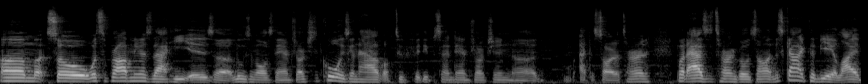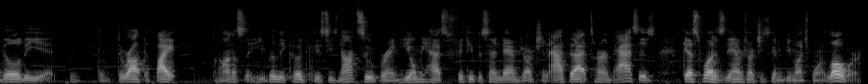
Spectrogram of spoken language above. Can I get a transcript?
Um, so what's the problem here is that he is uh, losing all his damage reduction. Cool, he's gonna have up to 50% damage reduction uh, at the start of the turn. But as the turn goes on, this guy could be a liability throughout the fight. Honestly, he really could because he's not supering. He only has 50% damage reduction. After that turn passes, guess what? His damage reduction is going to be much more lower.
